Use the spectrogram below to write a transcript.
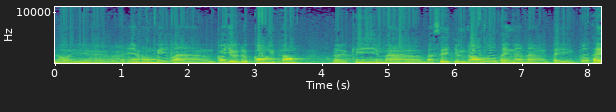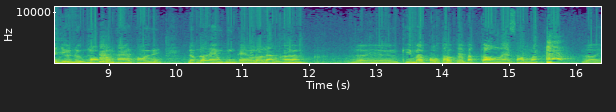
rồi ờ, em không biết là có giữ được con hay không rồi khi mà bác sĩ chẩn đoán thì nói là tỷ có thể giữ được một trong hai thôi thì lúc đó em cũng càng lo lắng hơn rồi ờ, khi mà phẫu thuật bắt con ra xong á, rồi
